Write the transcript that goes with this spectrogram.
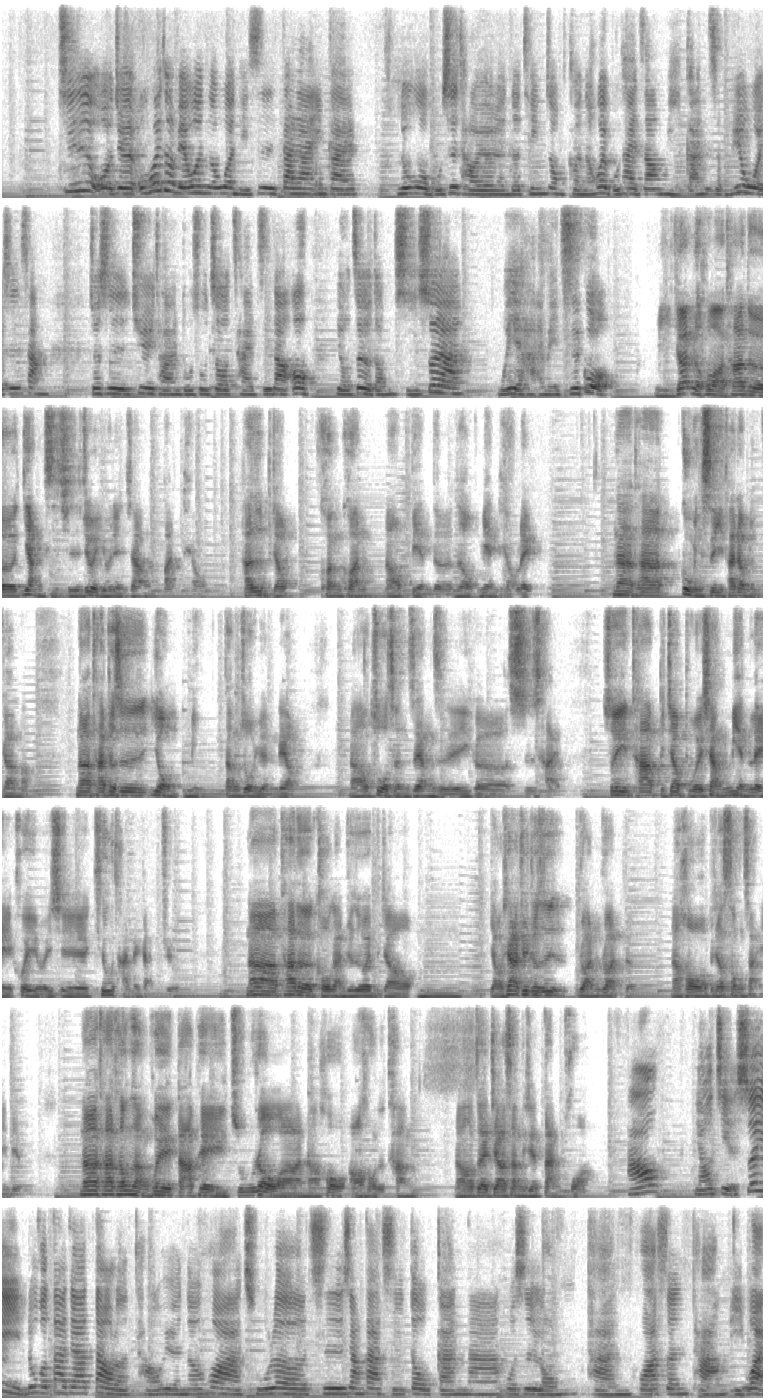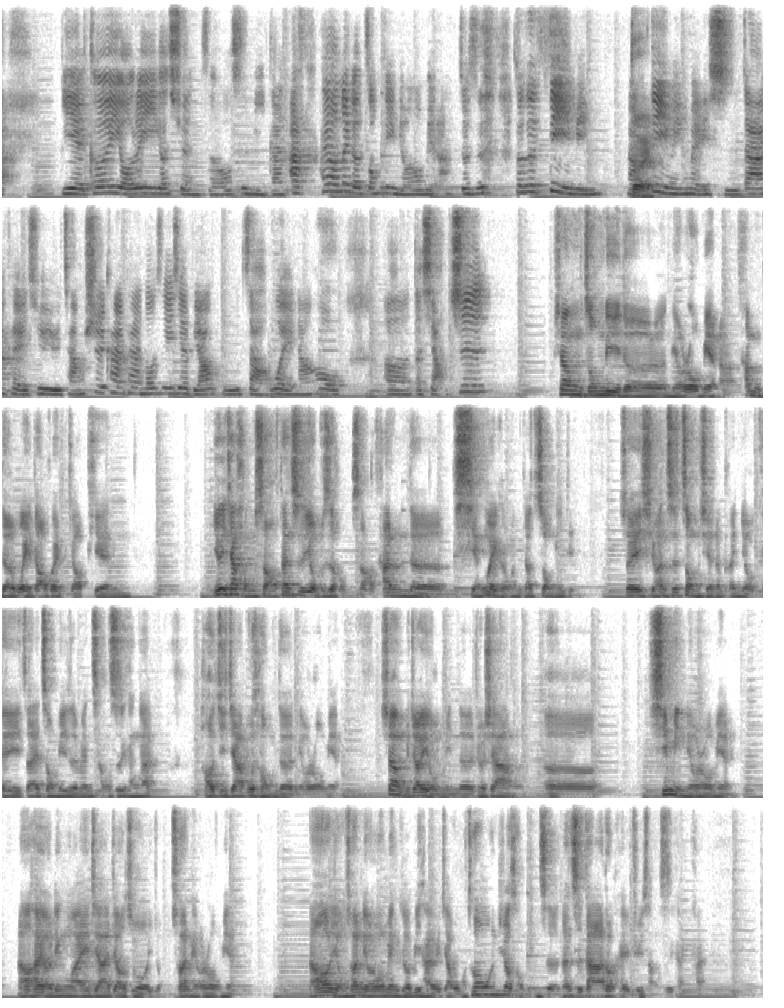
其实我觉得我会特别问这个问题是，大家应该如果不是桃园人的听众，可能会不太知道米干是什么，因为我也是上就是去桃园读书之后才知道哦，有这个东西，虽然我也还没吃过。米干的话，它的样子其实就有点像板条，它是比较宽宽然后扁的那种面条类。那它顾名思义，它叫米干嘛？那它就是用米当做原料，然后做成这样子的一个食材，所以它比较不会像面类会有一些 Q 弹的感觉。那它的口感就是会比较，嗯，咬下去就是软软的，然后比较松散一点。那它通常会搭配猪肉啊，然后熬好的汤。然后再加上一些蛋花。好，了解。所以如果大家到了桃园的话，除了吃像大溪豆干啊，或是龙潭花生糖以外，也可以有另一个选择是米干啊，还有那个中坜牛肉面啊，就是就是地名，然后地名美食，大家可以去尝试看看，都是一些比较古早味，然后呃的小吃。像中立的牛肉面啊，他们的味道会比较偏。有点像红烧，但是又不是红烧，他们的咸味可能会比较重一点，所以喜欢吃重咸的朋友可以在中立这边尝试看看，好几家不同的牛肉面，像比较有名的，就像呃新民牛肉面，然后还有另外一家叫做永川牛肉面，然后永川牛肉面隔壁还有一家，我突然忘记叫什么名字了，但是大家都可以去尝试看看。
